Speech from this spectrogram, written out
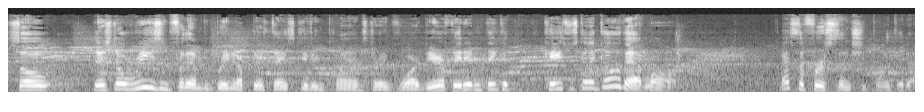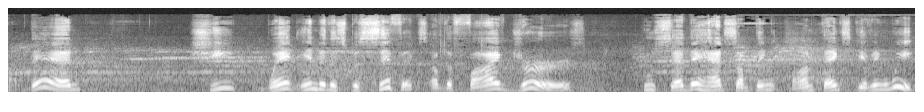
So there's no reason for them to bring up their Thanksgiving plans during voir dire if they didn't think the case was going to go that long. That's the first thing she pointed out. Then she went into the specifics of the five jurors who said they had something on Thanksgiving week.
